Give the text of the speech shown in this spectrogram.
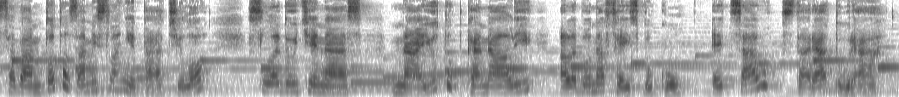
Sa vám toto zamyslenie páčilo, sledujte nás na YouTube kanáli alebo na Facebooku. Ecav Stará Túra.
